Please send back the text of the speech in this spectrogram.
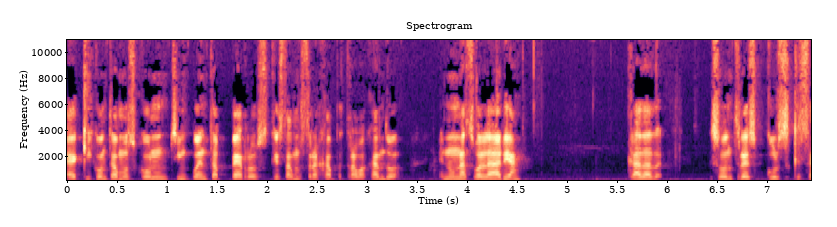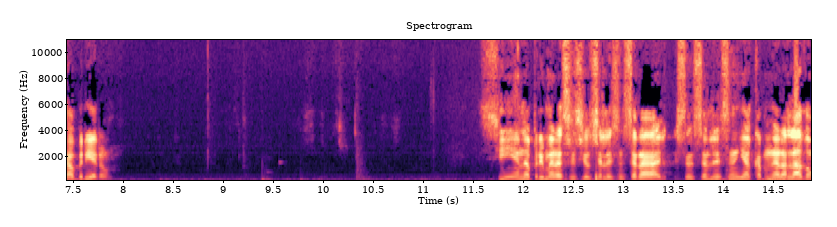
aquí contamos con 50 perros que estamos trabajando en una sola área cada, son tres cursos que se abrieron. Sí, en la primera sesión se les, enseñará, se, les enseña a caminar al lado.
